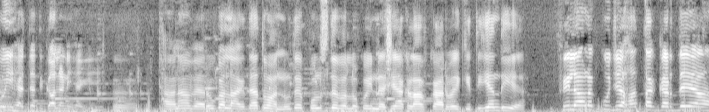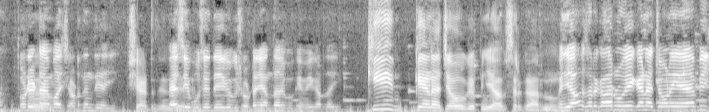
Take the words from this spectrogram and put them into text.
ਕੋਈ ਹੱਦ ਦੀ ਗੱਲ ਨਹੀਂ ਹੈਗੀ ਜੀ। ਥਾਣਾ ਵੈਰੋਗਾ ਲੱਗਦਾ ਤੁਹਾਨੂੰ ਤੇ ਪੁਲਿਸ ਦੇ ਵੱਲੋਂ ਕੋਈ ਨਸ਼ਿਆਂ ਖਿਲਾਫ ਕਾਰਵਾਈ ਕੀਤੀ ਜਾਂਦੀ ਹੈ? ਫਿਲਹਾਲ ਕੁਝ ਹੱਦ ਤੱਕ ਕਰਦੇ ਆ ਥੋੜੇ ਟਾਈਮ ਬਾਅਦ ਛੱਡ ਦਿੰਦੇ ਆ ਜੀ। ਛੱਡ ਦਿੰਦੇ ਪੈਸੇ। ਪੂਸੇ ਦੇ ਕੇ ਕੋਈ ਛੁੱਟ ਜਾਂਦਾ ਕੋਈ ਕਿਵੇਂ ਕਰਦਾ ਜੀ। ਕੀ ਕਹਿਣਾ ਚਾਹੋਗੇ ਪੰਜਾਬ ਸਰਕਾਰ ਨੂੰ? ਪੰਜਾਬ ਸਰਕਾਰ ਨੂੰ ਇਹ ਕਹਿਣਾ ਚਾਹੁੰਦੇ ਆ ਵੀ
